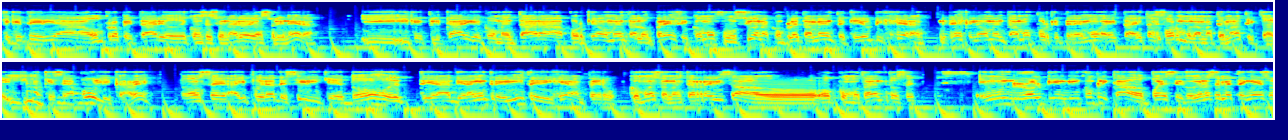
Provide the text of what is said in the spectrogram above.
que qué te diría un propietario de concesionario de gasolinera. Y, que explicar y que comentara por qué aumentan los precios y cómo funciona completamente, que ellos dijeran, es que le aumentamos porque tenemos esta, esta fórmula matemática y que sea pública, ¿ves? Entonces ahí pudieras decir y que dos dieran, dieran entrevista y dijeran, pero como eso no está revisado o como tal, entonces es un rol bien, bien complicado. Pues si el gobierno se mete en eso,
